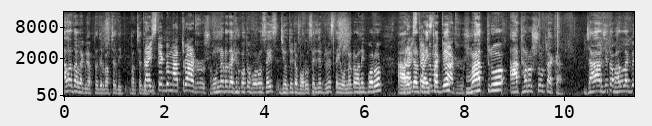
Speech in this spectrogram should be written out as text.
আলাদা লাগবে আপনাদের বাচ্চাদের বাচ্চাদের প্রাইস থাকবে মাত্র আঠারোশো। ওন্নাটা দেখেন কত বড় সাইজ যেহেতু এটা বড় সাইজের ড্রেস তাই ওন্নাটা অনেক বড়। আর এটার প্রাইস থাকবে মাত্র মাত্র আঠারোশো টাকা। যার যেটা ভালো লাগবে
